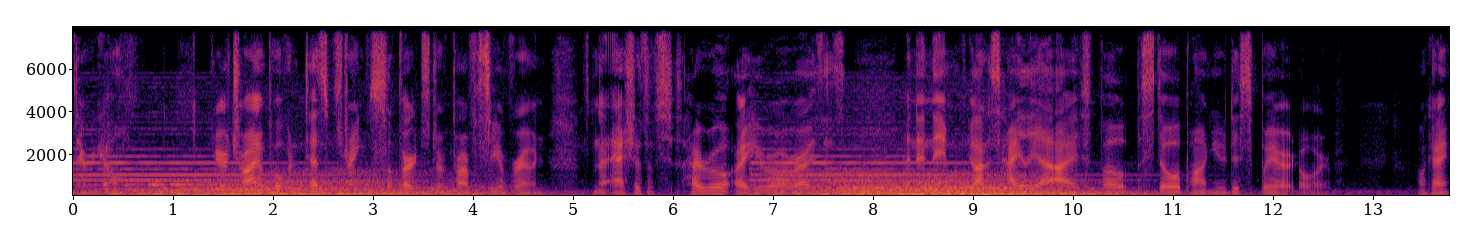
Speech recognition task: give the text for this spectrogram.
There we go. Your triumph over the test of strength subverts the prophecy of ruin. From the ashes of Hyrule, a hero arises. In the name of goddess Hylia, I bestow upon you this spirit orb. Okay.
